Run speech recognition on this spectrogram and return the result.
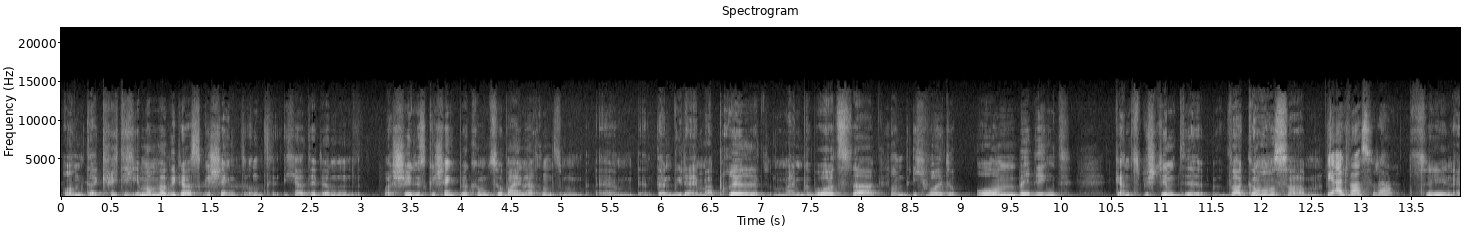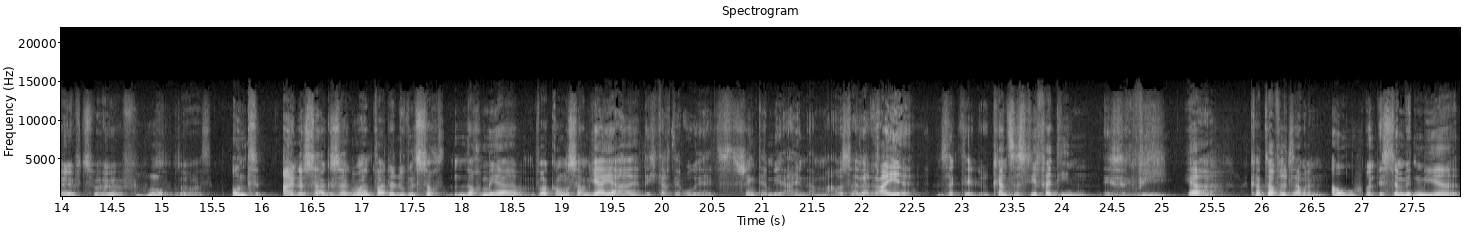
und da kriegte ich immer mal wieder was geschenkt. Und ich hatte dann was Schönes geschenkt bekommen zu Weihnachten, zum, ähm, dann wieder im April, meinem Geburtstag. Und ich wollte unbedingt ganz bestimmte Waggons haben. Wie alt warst du da? 10, 11, 12, sowas. Und eines Tages sagte mein Vater, du willst doch noch mehr Waggons haben. Ja, ja. Ich dachte, oh, jetzt schenkt er mir einen außer der Reihe. Dann sagte er, du kannst es dir verdienen. Ich sag, wie? Ja, Kartoffel sammeln. Oh. Und ist dann mit mir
